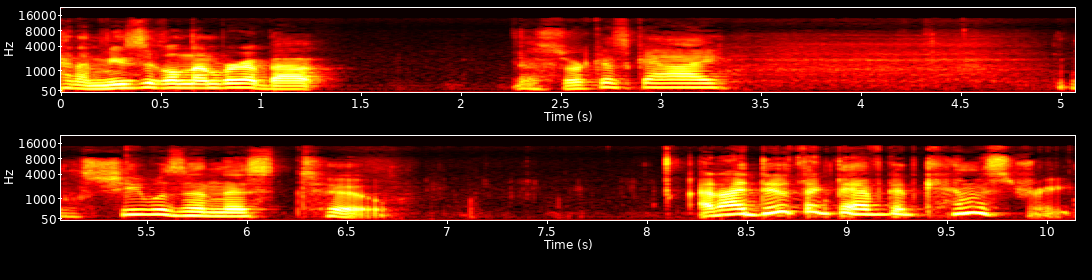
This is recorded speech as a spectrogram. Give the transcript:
kind of musical number about the circus guy. Well, she was in this too. And I do think they have good chemistry.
